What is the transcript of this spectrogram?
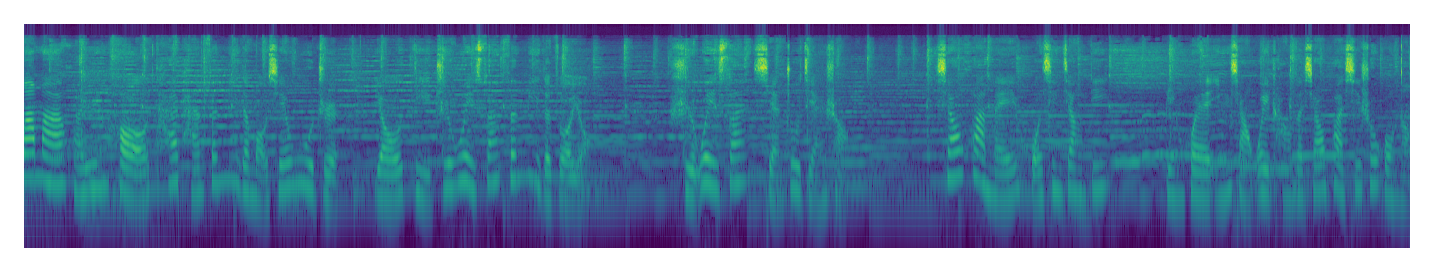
妈妈怀孕后，胎盘分泌的某些物质有抵制胃酸分泌的作用，使胃酸显著减少，消化酶活性降低，并会影响胃肠的消化吸收功能，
